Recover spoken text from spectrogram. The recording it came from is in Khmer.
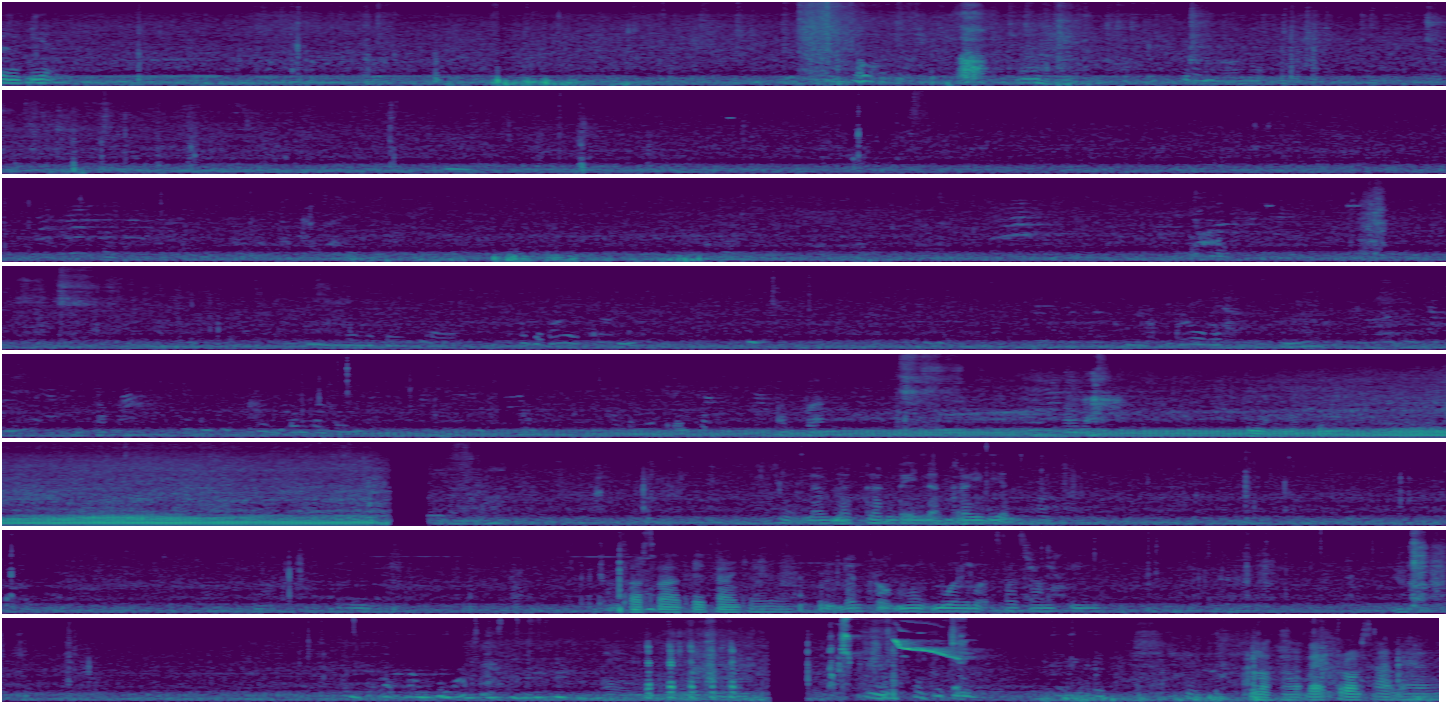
ជើងទៀត អត់បានហើយណា លើកលើកកាន់លេងលើកក្រៃទៀត ថតស្មារតីការចឹងព្រឹកឡើងគ្រប់ម៉ោង4របស់សាសាមទីនោះបែបដ្រូនស្អាតដែរ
